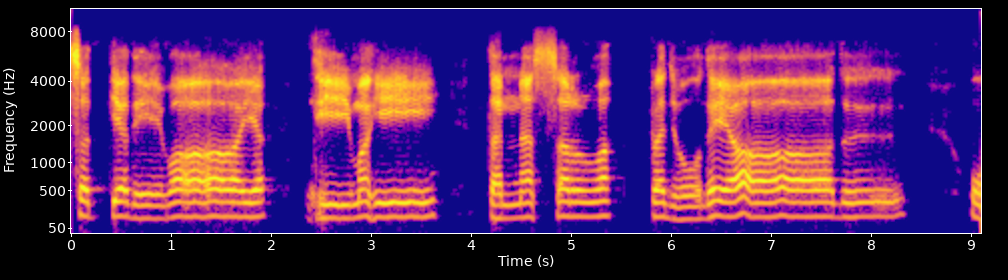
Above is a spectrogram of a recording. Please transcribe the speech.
സത്യദേവായ ധീമഹി തന്ന സർവ പ്രചോദയാത് ഓം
